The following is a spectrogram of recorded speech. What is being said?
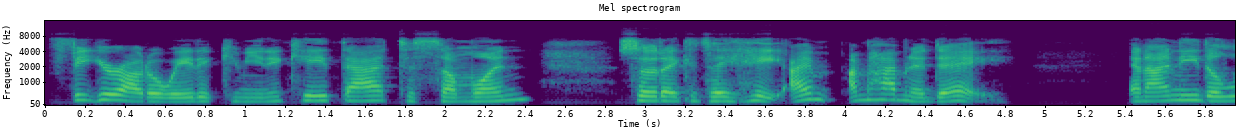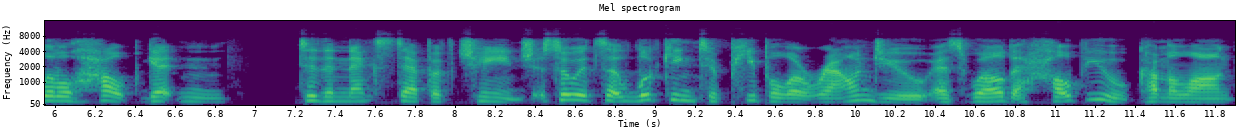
figure out a way to communicate that to someone so that I can say, "Hey, I'm I'm having a day and I need a little help getting to the next step of change. So it's a looking to people around you as well to help you come along.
